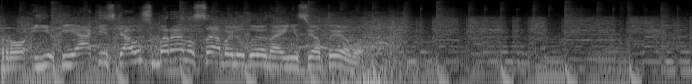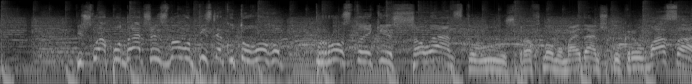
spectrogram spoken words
про їх якість. А ось бере на себе людина ініціативу. Пішла подача і знову після кутового просто якесь шаленство у штрафному майданчику Кривбаса.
